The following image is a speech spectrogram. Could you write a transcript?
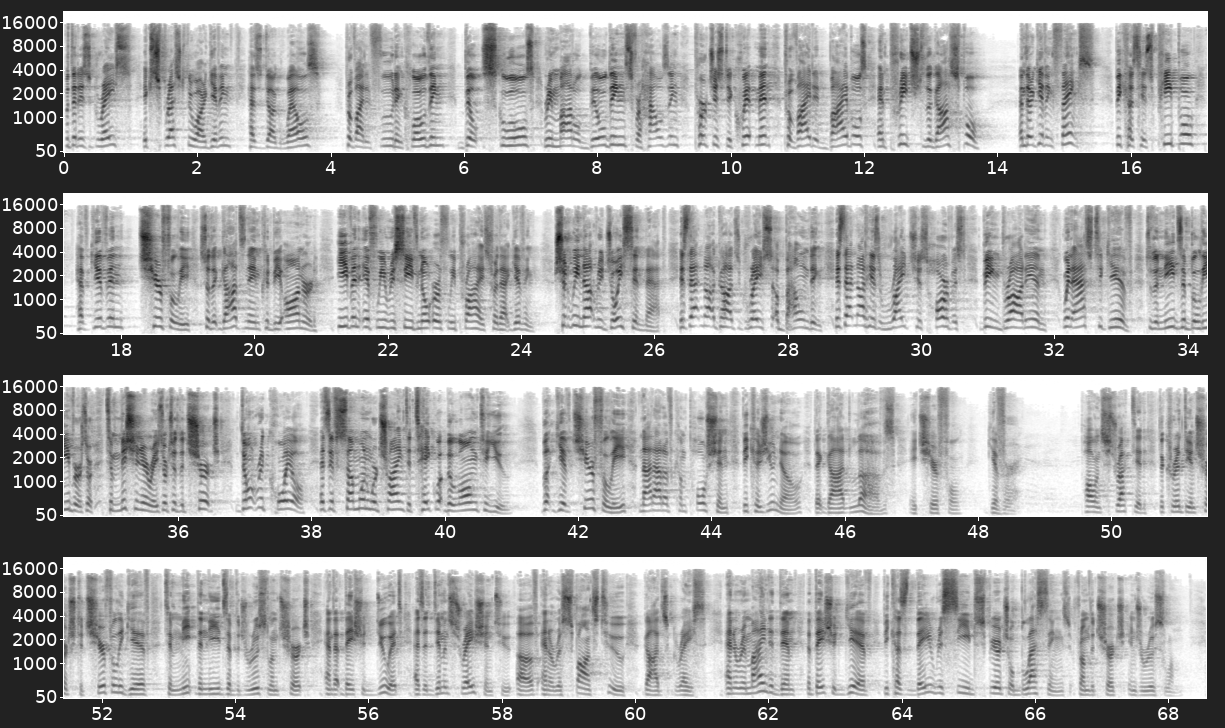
but that His grace, expressed through our giving, has dug wells, provided food and clothing, built schools, remodeled buildings for housing, purchased equipment, provided Bibles, and preached the gospel. And they're giving thanks because His people have given cheerfully so that God's name could be honored, even if we receive no earthly prize for that giving. Should we not rejoice in that? Is that not God's grace abounding? Is that not His righteous harvest being brought in? When asked to give to the needs of believers or to missionaries or to the church, don't recoil as if someone were trying to take what belonged to you but give cheerfully, not out of compulsion, because you know that God loves a cheerful giver. Paul instructed the Corinthian church to cheerfully give to meet the needs of the Jerusalem church and that they should do it as a demonstration to, of and a response to God's grace. And it reminded them that they should give because they received spiritual blessings from the church in Jerusalem.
